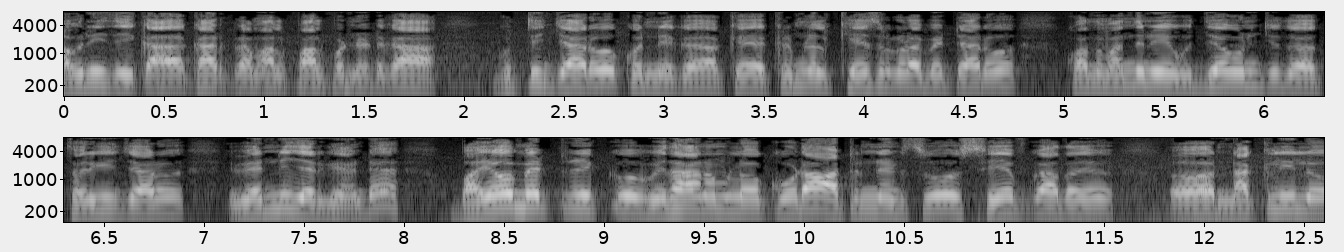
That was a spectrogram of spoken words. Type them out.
అవినీతి కార్యక్రమాలకు కార్యక్రమాలు పాల్పడినట్టుగా గుర్తించారు. కొన్ని క్రిమినల్ కేసులు కూడా పెట్టారు. కొంతమందిని ఉద్యోగం నుంచి తొలగించారు. ఇవన్నీ జరిగాయి అంటే బయోమెట్రిక్ విధానంలో కూడా అటెండెన్స్ సేఫ్ కాదు నకిలీలు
